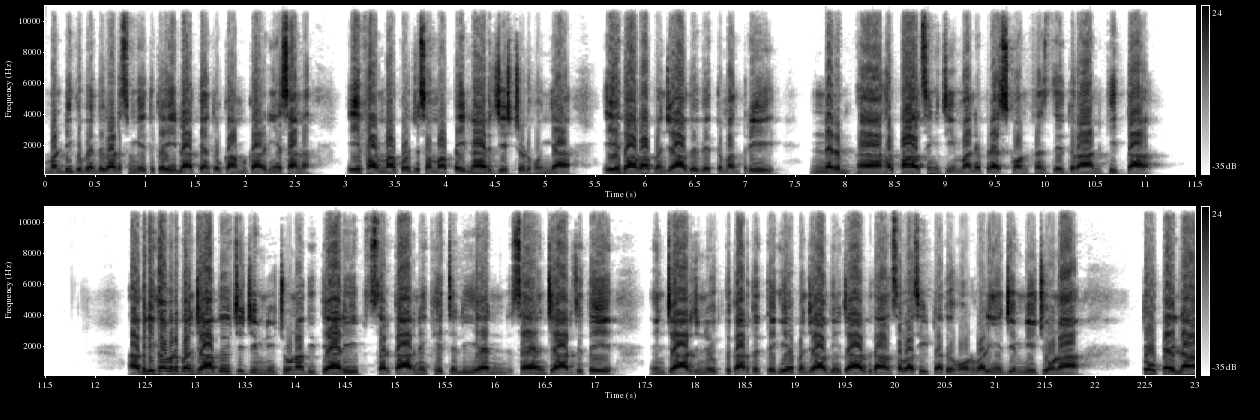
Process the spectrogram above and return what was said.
ਮੰਡੀ, ਗੋਬਿੰਦਗੜ੍ਹ ਸਮੇਤ ਕਈ ਇਲਾਕਿਆਂ ਤੋਂ ਕੰਮ ਕਰ ਰਹੀਆਂ ਸਨ। ਇਹ ਫਰਮਾਂ ਕੁਝ ਸਮਾਂ ਪਹਿਲਾਂ ਰਜਿਸਟਰਡ ਹੋਈਆਂ। ਇਹ ਦਾਅਵਾ ਪੰਜਾਬ ਦੇ ਵਿੱਤ ਮੰਤਰੀ ਹਰਪਾਲ ਸਿੰਘ ਚੀਮਾ ਨੇ ਪ੍ਰੈਸ ਕਾਨਫਰੰਸ ਦੇ ਦੌਰਾਨ ਕੀਤਾ। ਅਗਲੀ ਖਬਰ, ਪੰਜਾਬ ਦੇ ਵਿੱਚ ਜਿਮਨੀ ਚੋਣਾਂ ਦੀ ਤਿਆਰੀ ਸਰਕਾਰ ਨੇ ਖਿੱਚ ਲਈ ਹੈ। ਸਹਿ ਇੰਚਾਰਜ ਤੇ ਇੰਚਾਰਜ ਨਿਯੁਕਤ ਕਰ ਦਿੱਤੇ ਗਏ ਪੰਜਾਬ ਦੀਆਂ ਚਾਰ ਵਿਧਾਨ ਸਭਾ ਸੀਟਾਂ ਤੇ ਹੋਣ ਵਾਲੀਆਂ ਜਿਮਨੀ ਚੋਣਾਂ ਤੋਂ ਪਹਿਲਾਂ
